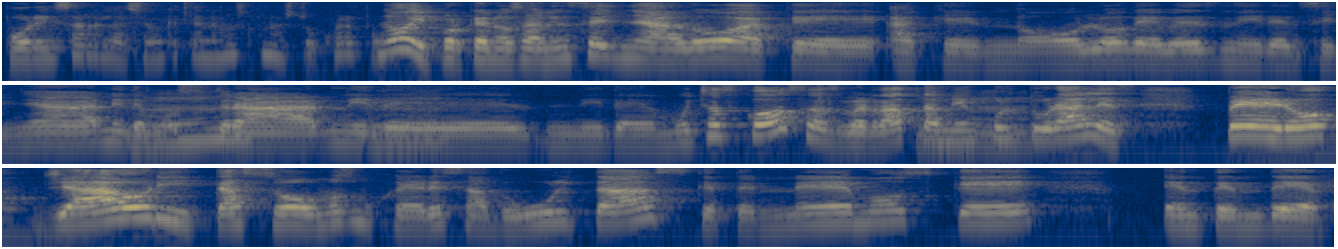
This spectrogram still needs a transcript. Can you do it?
por esa relación que tenemos con nuestro cuerpo. No, y porque nos han enseñado a que, a que no lo debes ni de enseñar, ni de mm, mostrar, ni, de, mm. ni de muchas cosas, ¿verdad? También culturales pero ya ahorita somos mujeres adultas que tenemos que entender.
